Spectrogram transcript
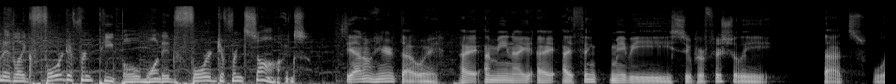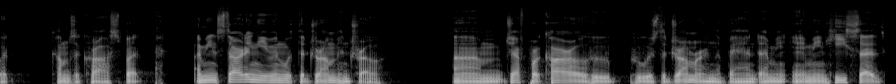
Sounded like four different people wanted four different songs. See, I don't hear it that way. I, I mean, I, I, I think maybe superficially that's what comes across. But I mean, starting even with the drum intro, um, Jeff Porcaro, who who was the drummer in the band, I mean, I mean, he said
